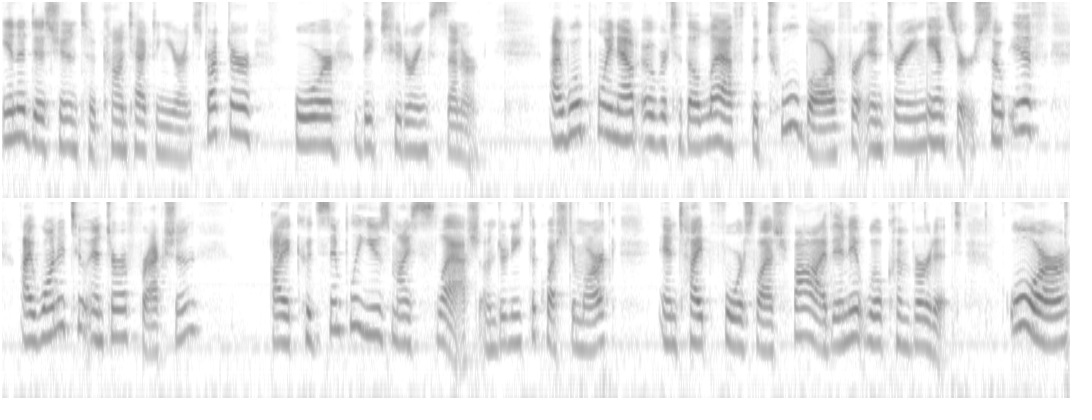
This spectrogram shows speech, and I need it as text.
in addition to contacting your instructor or the tutoring center. I will point out over to the left the toolbar for entering answers. So if I wanted to enter a fraction, I could simply use my slash underneath the question mark and type 4 slash 5 and it will convert it. Or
